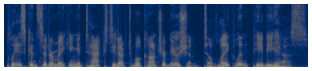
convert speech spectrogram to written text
please consider making a tax-deductible contribution to Lakeland PBS.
